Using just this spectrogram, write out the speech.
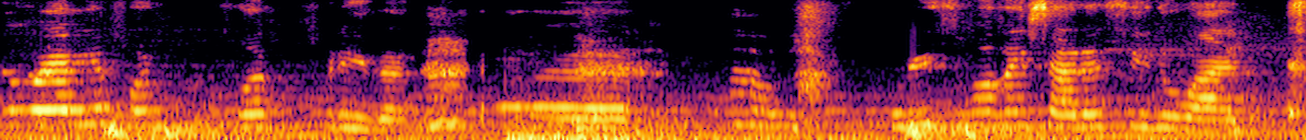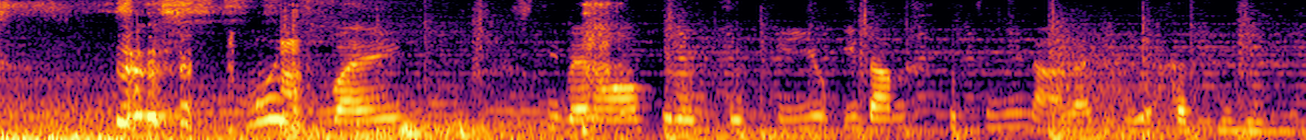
Não é a minha flor, preferida. Uh, por isso vou deixar assim no ar. Muito bem. Estiveram à altura do desafio e damos por terminada aqui rapidinho.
